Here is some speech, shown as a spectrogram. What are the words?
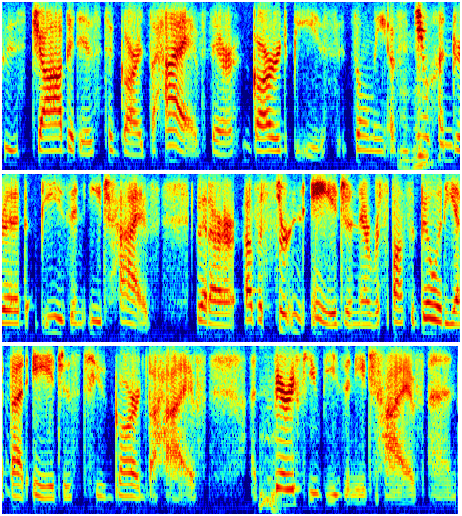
whose job it is to guard the hive. They're guard bees. It's only a mm-hmm. few hundred bees in each hive that are of a certain age, and their responsibility at that age is to guard the hive. Hmm. Very few bees in each hive, and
